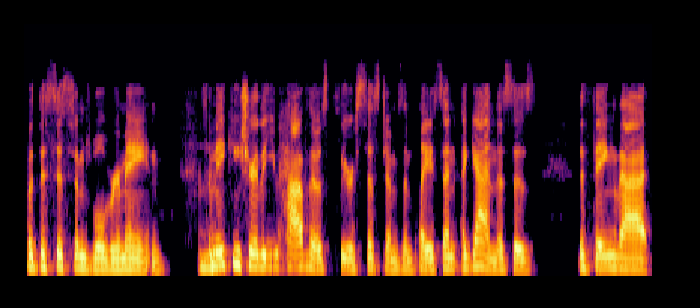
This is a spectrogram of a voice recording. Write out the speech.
but the systems will remain. Mm-hmm. So making sure that you have those clear systems in place. And again, this is the thing that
